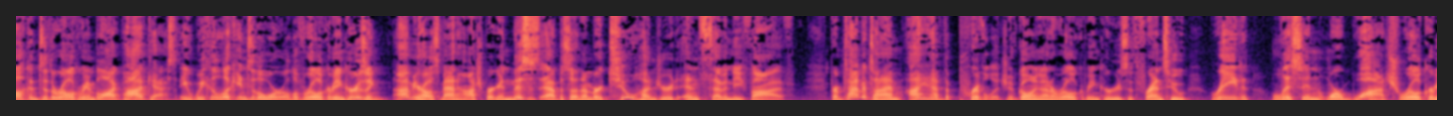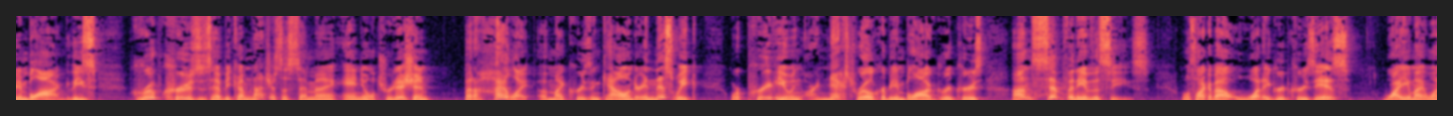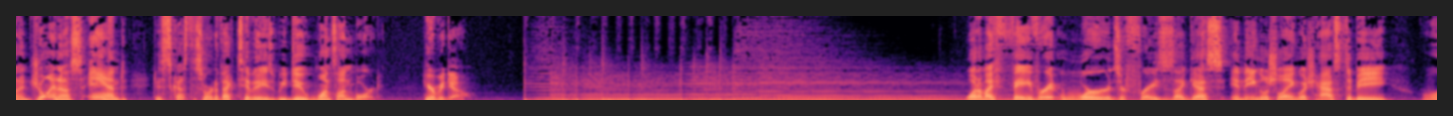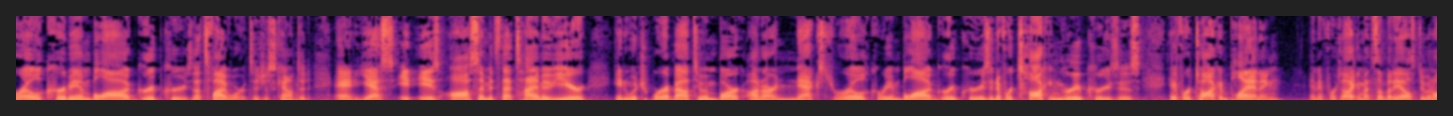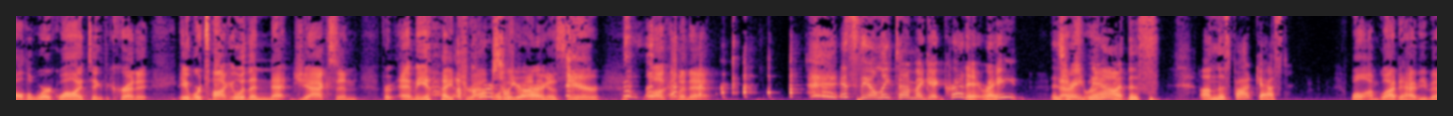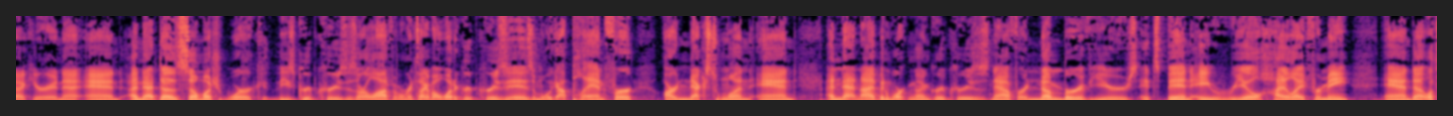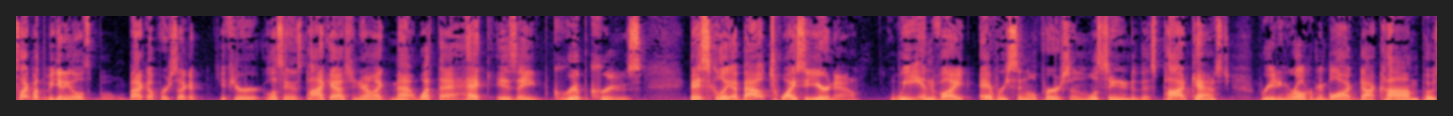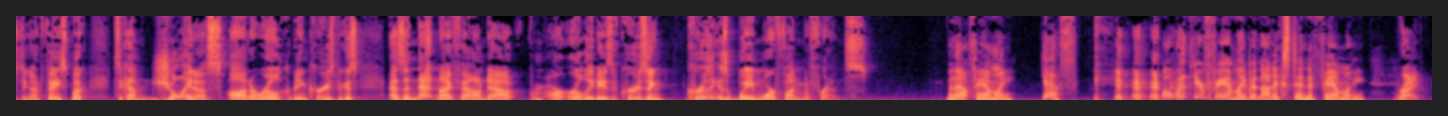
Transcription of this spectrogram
Welcome to the Royal Caribbean Blog Podcast, a weekly look into the world of Royal Caribbean cruising. I'm your host, Matt Hochberg, and this is episode number 275. From time to time, I have the privilege of going on a Royal Caribbean cruise with friends who read, listen, or watch Royal Caribbean Blog. These group cruises have become not just a semi annual tradition, but a highlight of my cruising calendar. And this week, we're previewing our next Royal Caribbean Blog group cruise on Symphony of the Seas. We'll talk about what a group cruise is, why you might want to join us, and discuss the sort of activities we do once on board. Here we go. One of my favorite words or phrases, I guess, in the English language has to be Royal Caribbean Blog Group Cruise. That's five words. I just counted. And yes, it is awesome. It's that time of year in which we're about to embark on our next Royal Caribbean Blog Group Cruise. And if we're talking group cruises, if we're talking planning, and if we're talking about somebody else doing all the work while I take the credit, if we're talking with Annette Jackson from MEI Travel joining are. us here. Welcome, Annette. It's the only time I get credit, right? Is right, right. now at this on this podcast. Well, I'm glad to have you back here, Annette. And Annette does so much work. These group cruises are a lot of fun. We're going to talk about what a group cruise is and what we got planned for our next one. And Annette and I have been working on group cruises now for a number of years. It's been a real highlight for me. And uh, let's talk about the beginning. Let's back up for a second. If you're listening to this podcast and you're like, Matt, what the heck is a group cruise? Basically, about twice a year now, we invite every single person listening to this podcast, reading RoyalCaribbeanBlog.com, posting on Facebook, to come join us on a Royal Caribbean cruise. Because as Annette and I found out from our early days of cruising, cruising is way more fun with friends. Without family. Yes. well, with your family, but not extended family. Right.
